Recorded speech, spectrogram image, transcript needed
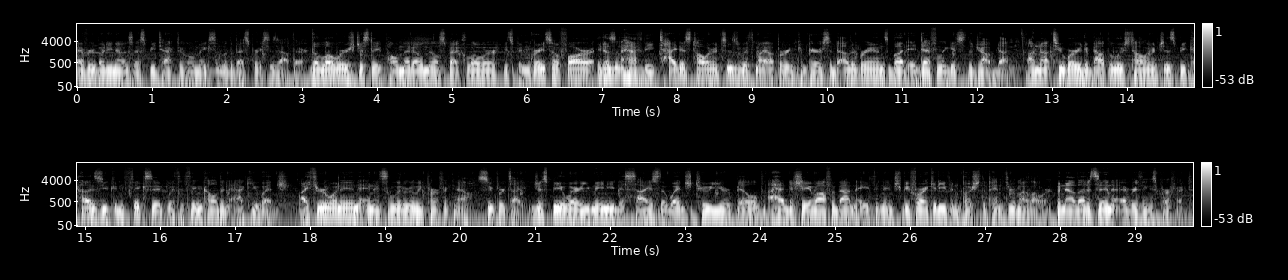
Everybody knows SB Tactical makes some of the best braces out there. The lower is just a Palmetto mil-spec lower. It's been great so far. It doesn't have the tightest tolerances with my upper in comparison to other brands, but it definitely gets the job done. I'm not too worried about the loose tolerances because you can fix it with a thing called an AccuWedge. I threw one in and it's literally perfect now, super tight. Just be aware you may need to size the wedge to your build. I had to shave off about an eighth an inch before I could even push the pin through my lower. But now that it's in, everything's perfect.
